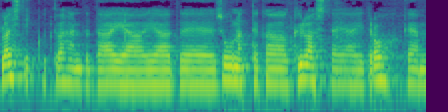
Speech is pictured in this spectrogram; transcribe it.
plastikut vähendada ja, ja te suunate ka külastajaid rohkem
